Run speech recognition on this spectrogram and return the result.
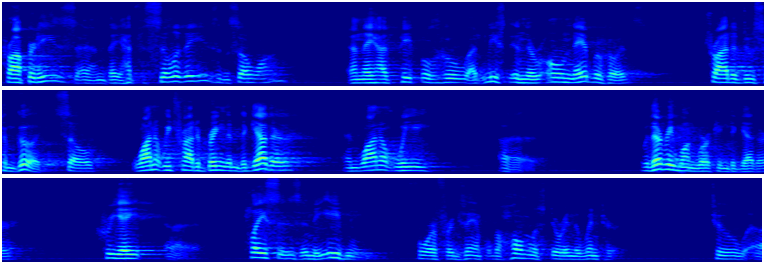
properties and they have facilities and so on, and they have people who, at least in their own neighborhoods, try to do some good. So why don't we try to bring them together, and why don't we, uh, with everyone working together, create uh, places in the evening for, for example, the homeless during the winter to uh,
